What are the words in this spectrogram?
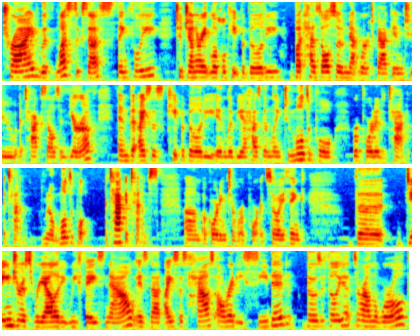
tried with less success, thankfully, to generate local capability, but has also networked back into attack cells in Europe. And the ISIS capability in Libya has been linked to multiple reported attack attempt, you know, multiple attack attempts um, according to reports. So I think the dangerous reality we face now is that ISIS has already seeded those affiliates around the world.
